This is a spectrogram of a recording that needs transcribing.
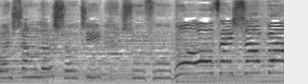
关上了手机，舒服窝在沙发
